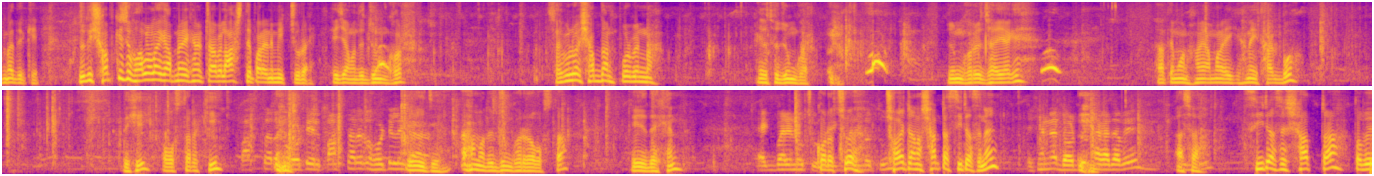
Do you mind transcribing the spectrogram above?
আপনাদেরকে। যদি সব কিছু ভালো লাগে, আপনারা এখানে ট্রাভেল আসতে পারেন মিকচুরায় এই যে আমাদের জুম ঘর সাইফুল ভাই সাবধান পড়বেন না। এই হচ্ছে জুম ঘর জুম যাই আগে। তাতে মনে হয় আমরা এখানেই থাকব। দেখি অবস্থাটা কি। এই যে আমাদের জুমঘরের অবস্থা। এই যে দেখেন। একবারে। ছয়টা না সাতটা সিট আছে না? এখানে দশজন থাকা যাবে। আচ্ছা সিট আছে সাতটা তবে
